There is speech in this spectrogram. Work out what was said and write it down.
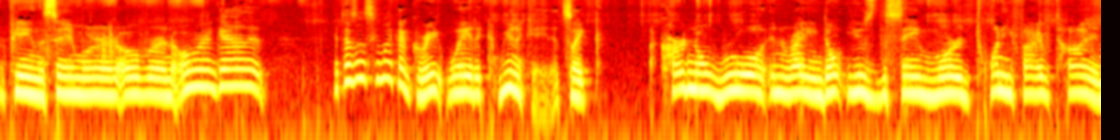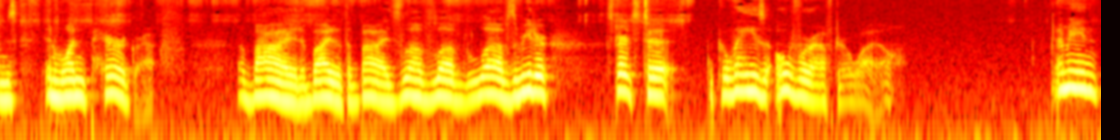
repeating the same word over and over again. It, it doesn't seem like a great way to communicate. It's like a cardinal rule in writing don't use the same word 25 times in one paragraph. Abide, abideth, abides, love, love, loves. The reader starts to glaze over after a while. I mean,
